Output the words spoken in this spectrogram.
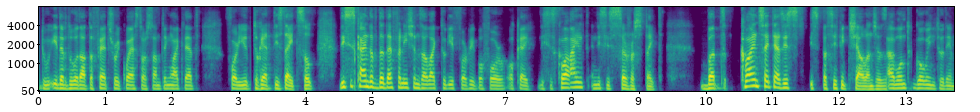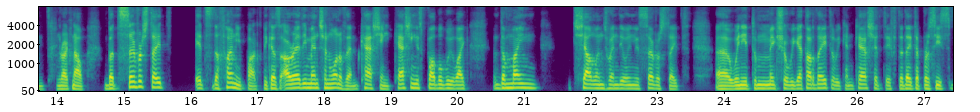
do either do a fetch request or something like that for you to get this date. So this is kind of the definitions I like to give for people for okay, this is client and this is server state. But client state has its specific challenges. I won't go into them right now. But server state, it's the funny part because I already mentioned one of them, caching. Caching is probably like the main challenge when dealing with server state. Uh, we need to make sure we get our data, we can cache it. If the data persists,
